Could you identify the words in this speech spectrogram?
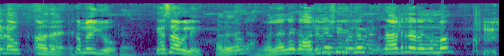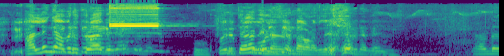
ഉണ്ടാവും? അതെ. കേസാവൂലേ? അത് അതുപോലെ തന്നെ കാട്ടിലെ നാട്ടിലിറങ്ങുമ്പം അല്ലെങ്കിൽ അവർ ഉത്തരവാദിത്തം ഒരു പോളിസി ഉണ്ടാവണം. അതുകൊണ്ട്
